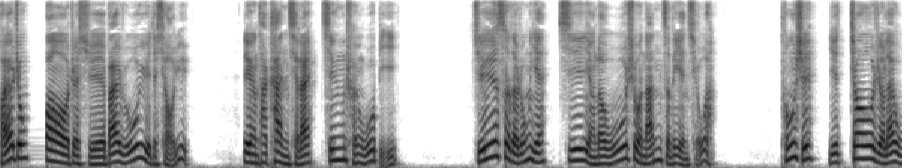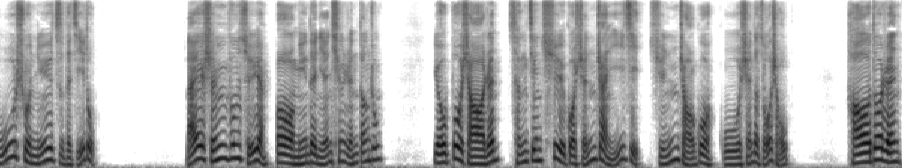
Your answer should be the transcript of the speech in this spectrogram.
怀中抱着雪白如玉的小玉。令她看起来清纯无比，绝色的容颜吸引了无数男子的眼球啊，同时也招惹来无数女子的嫉妒。来神风学院报名的年轻人当中，有不少人曾经去过神战遗迹，寻找过古神的左手，好多人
